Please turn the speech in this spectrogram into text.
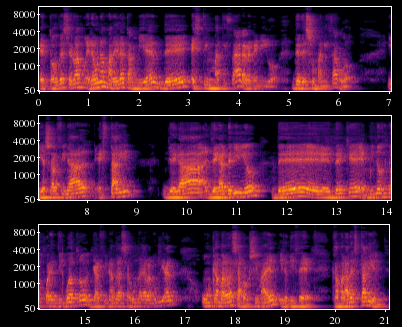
Entonces era, era una manera también de estigmatizar al enemigo, de deshumanizarlo. Y eso al final, Stalin llega, llega al delirio de, de, que en 1944, ya al final de la Segunda Guerra Mundial, un camarada se aproxima a él y le dice, camarada Stalin,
